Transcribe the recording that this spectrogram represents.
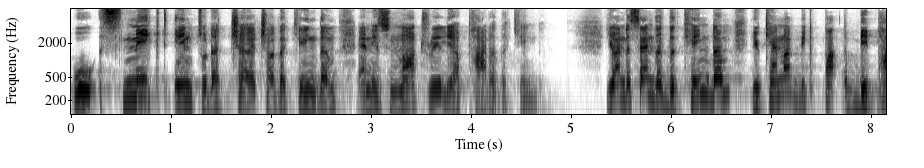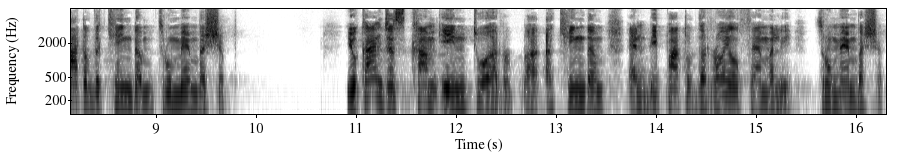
who sneaked into the church or the kingdom and is not really a part of the kingdom. You understand that the kingdom, you cannot be, be part of the kingdom through membership. You can't just come into a, a, kingdom and be part of the royal family through membership.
